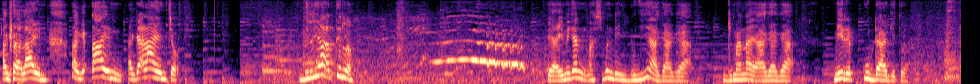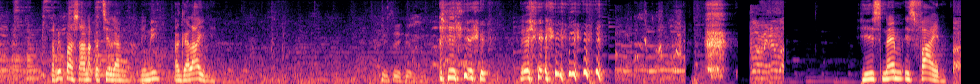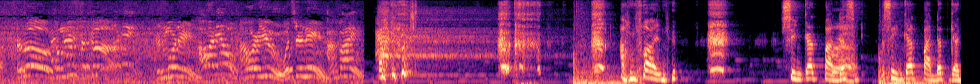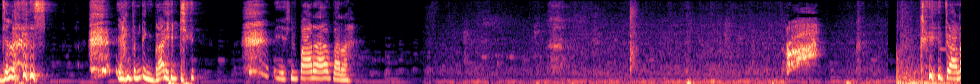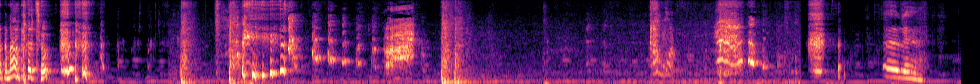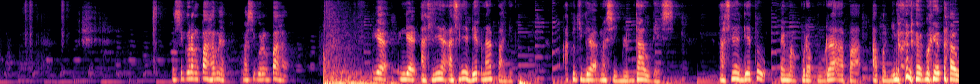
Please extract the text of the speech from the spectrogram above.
agak lain, agak lain, agak lain, Cok. Dilihatin loh. Ya ini kan masih mending bunyinya agak-agak gimana ya, agak-agak mirip kuda gitu. Tapi pas anak kecil yang ini agak lain nih. His name is fine. Hello, Kamusta Good morning. How are you? How are you? What's your name? I'm fine. I'm fine. Singkat padat, singkat padat gak jelas. Yang penting baik. Iya sih parah parah. Itu anak kenapa, Cok? Aduh. Masih kurang paham ya? Masih kurang paham. Enggak, enggak aslinya aslinya dia kenapa gitu. Aku juga masih belum tahu, guys. Aslinya dia tuh emang pura-pura apa apa gimana aku nggak tahu.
